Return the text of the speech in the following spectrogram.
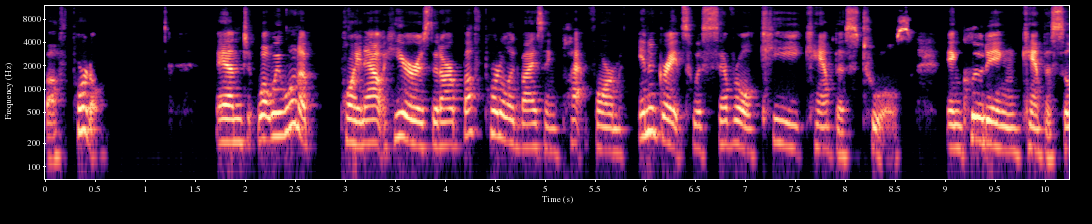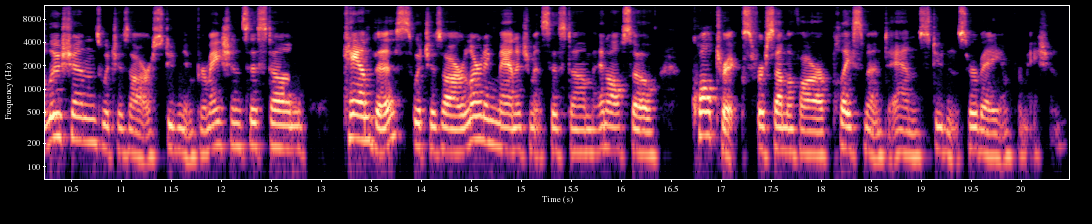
Buff Portal. And what we want to point out here is that our Buff Portal Advising platform integrates with several key campus tools, including Campus Solutions, which is our student information system, Canvas, which is our learning management system, and also Qualtrics for some of our placement and student survey information.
